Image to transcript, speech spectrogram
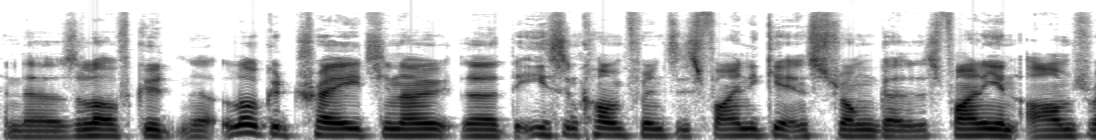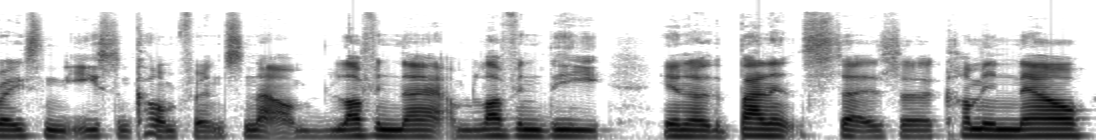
and uh, there's a lot of good, a lot of good trades. You know, the the Eastern Conference is finally getting stronger. There's finally an arms race in the Eastern Conference. Now I'm loving that. I'm loving the you know the balance that is uh, coming now.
